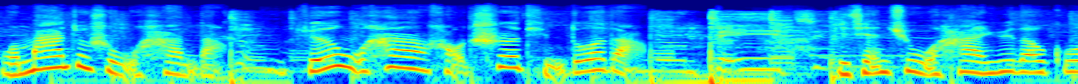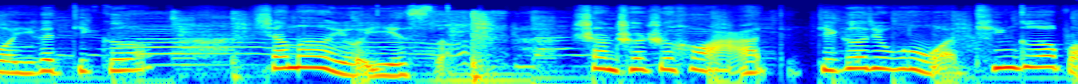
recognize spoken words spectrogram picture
我妈就是武汉的，觉得武汉好吃的挺多的。以前去武汉遇到过一个的哥，相当的有意思。上车之后啊，的哥就问我听歌不？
